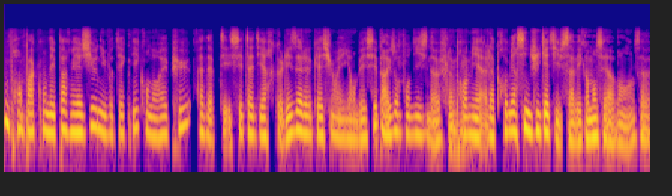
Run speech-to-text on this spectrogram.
comprends pas qu'on n'ait pas réagi au niveau technique, on aurait pu adapter. C'est-à-dire que les allocations ayant baissé, par exemple en 19, la Mhm. première, la première significative, ça avait commencé avant, hein, ça,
